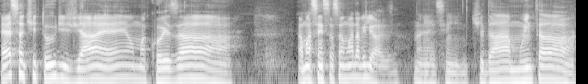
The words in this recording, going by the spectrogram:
Essa atitude já é uma coisa. É uma sensação maravilhosa. Né? Assim, te dá muita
